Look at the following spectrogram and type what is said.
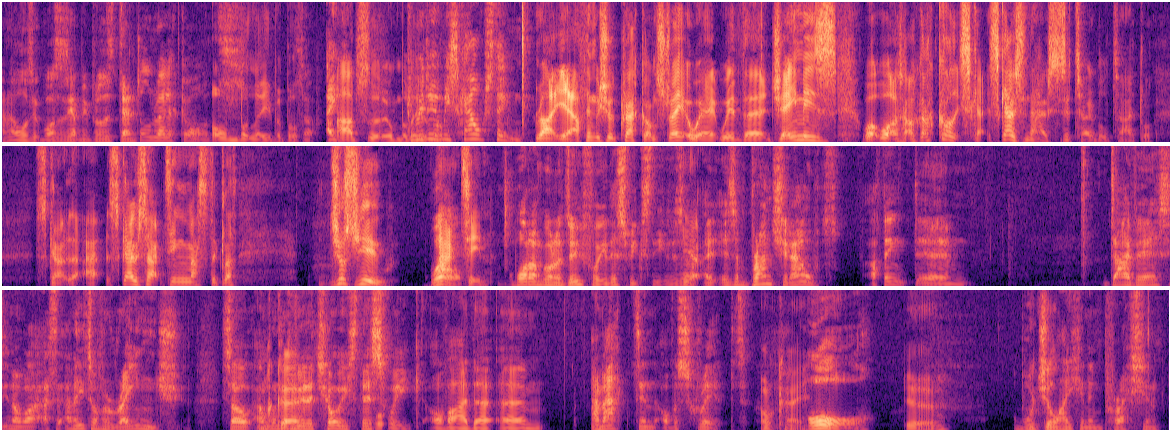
And all it was is he had my brother's dental records. Unbelievable. Hey, Absolutely Can unbelievable. we do me scouts thing? Right, yeah, I think we should crack on straight away with uh, Jamie's. What? What? I'll call it Scout. Scouse in the House is a terrible title. Scout, uh, Scouse acting masterclass. Just you acting. What I'm going to do for you this week, Steve, is Yeah. a, is a branching out. I think um, diverse. You know, I, I need to have a range. So I'm going to give you the choice this week of either um, an acting of a script Okay. or Yeah. would you like an impression?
